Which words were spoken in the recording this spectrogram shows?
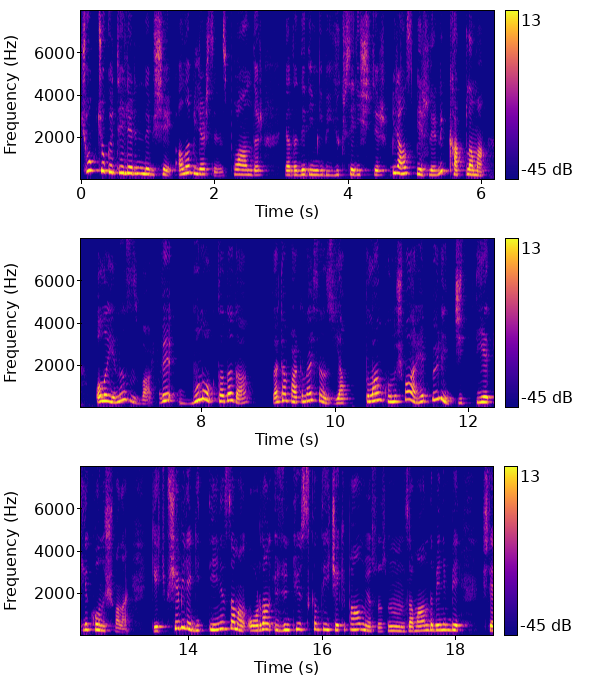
Çok çok ötelerinde bir şey alabilirsiniz. Puandır ya da dediğim gibi yükseliştir. Biraz birilerini katlama olayınız var. Ve bu noktada da zaten farkındaysanız yapılan konuşmalar hep böyle ciddiyetli konuşmalar. Geçmişe bile gittiğiniz zaman oradan üzüntüyü, sıkıntıyı çekip almıyorsunuz. Hmm, zamanında benim bir işte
